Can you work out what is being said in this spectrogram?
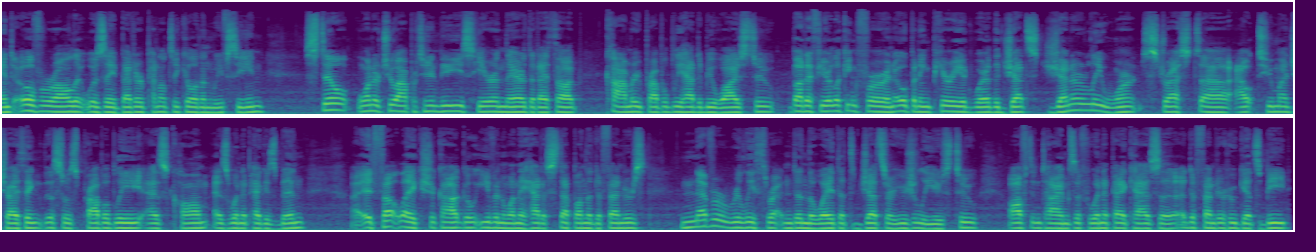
and overall, it was a better penalty kill than we've seen. Still, one or two opportunities here and there that I thought Comrie probably had to be wise to. But if you're looking for an opening period where the Jets generally weren't stressed uh, out too much, I think this was probably as calm as Winnipeg has been. Uh, it felt like Chicago, even when they had a step on the defenders, never really threatened in the way that the Jets are usually used to. Oftentimes, if Winnipeg has a, a defender who gets beat,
